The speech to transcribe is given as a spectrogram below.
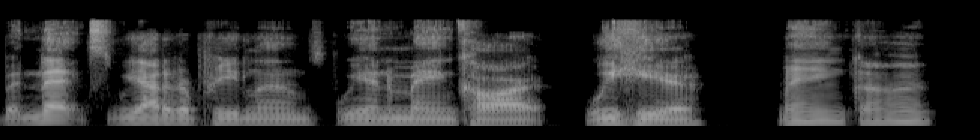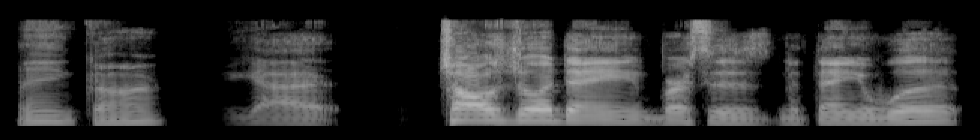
but next, we out of the prelims. We in the main card. We here. Main card, main card. We got Charles Jourdain versus Nathaniel Wood.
